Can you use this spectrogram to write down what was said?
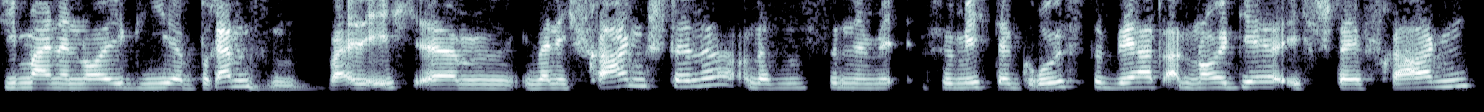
die meine Neugier bremsen. Weil ich, ähm, wenn ich Fragen stelle, und das ist für, für mich der größte Wert an Neugier, ich stelle Fragen,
